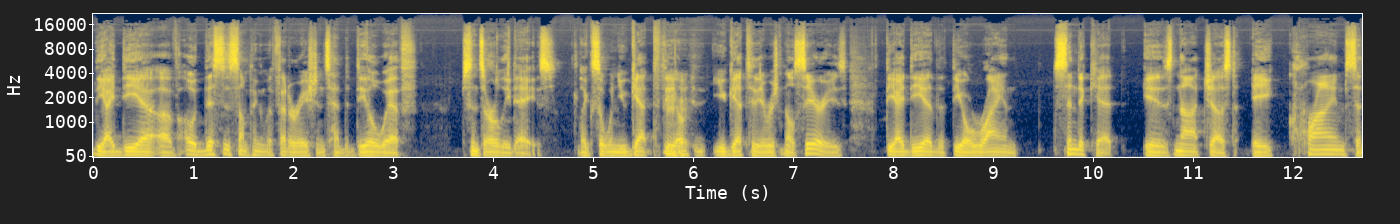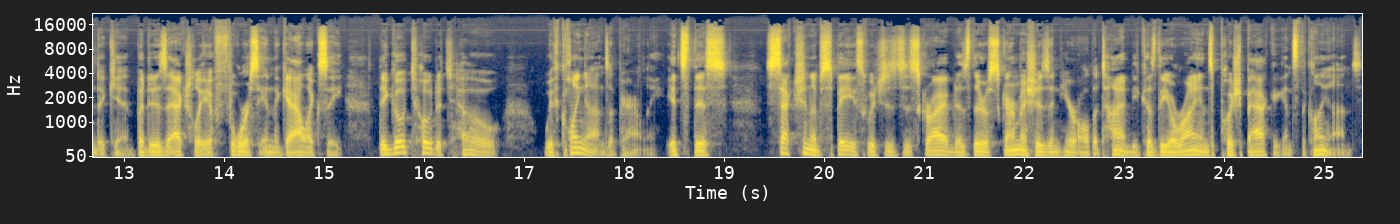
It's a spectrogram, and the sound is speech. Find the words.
the idea of oh this is something the federations had to deal with since early days. Like so when you get to the you get to the original series the idea that the orion syndicate is not just a crime syndicate but it is actually a force in the galaxy they go toe to toe with klingons apparently it's this section of space which is described as there are skirmishes in here all the time because the orions push back against the klingons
